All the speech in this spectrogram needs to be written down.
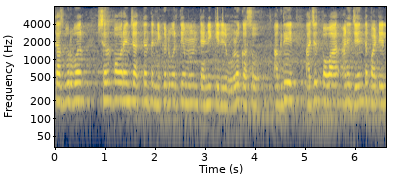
त्याचबरोबर शरद पवार यांच्या अत्यंत निकटवर्तीय म्हणून त्यांनी केलेली ओळख असो अगदी अजित पवार आणि जयंत पाटील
